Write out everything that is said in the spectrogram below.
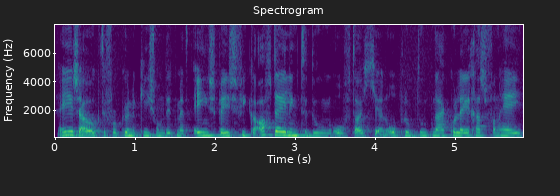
En je zou ook ervoor kunnen kiezen om dit met één specifieke afdeling te doen. Of dat je een oproep doet naar collega's van hey,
